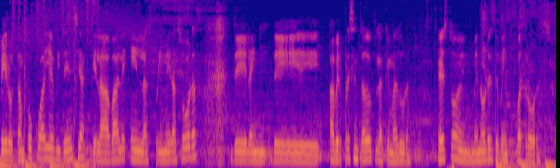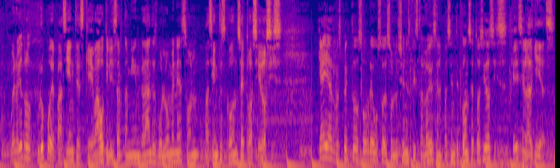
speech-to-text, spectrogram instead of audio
pero tampoco hay evidencia que la avale en las primeras horas de, haber presentado la quemadura. Esto en menores de 24 horas. Bueno, y otro grupo de pacientes que va a utilizar también grandes volúmenes son pacientes con cetoacidosis. ¿Qué hay al respecto sobre uso de soluciones cristaloides en el paciente con cetoacidosis? ¿Qué dicen las guías?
